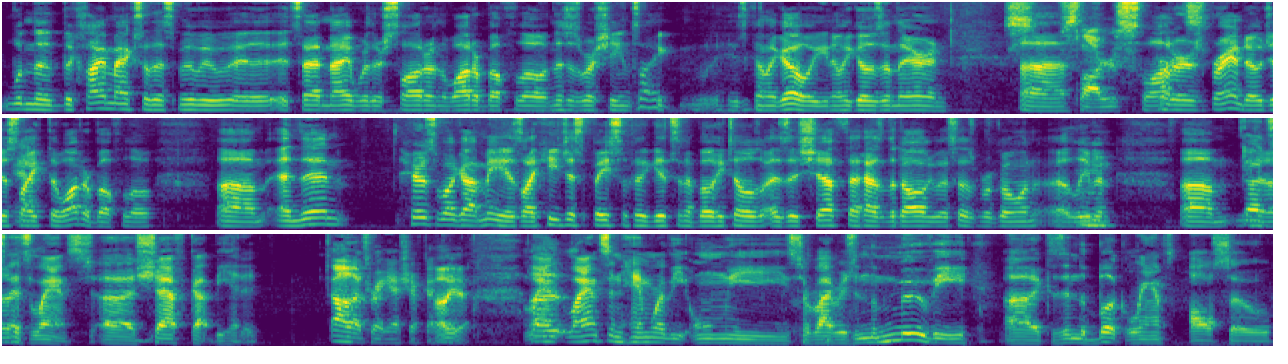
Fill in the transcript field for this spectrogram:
when the the climax of this movie, uh, it's that night where they're slaughtering the water buffalo, and this is where Sheen's like, he's gonna go. You know, he goes in there and uh, slaughters slaughters Kurtz. Brando just like the water buffalo. Um, and then here's what got me is like he just basically gets in a boat. He tells as a chef that has the dog that says we're going uh, leaving. Um, no, it's, know- it's Lance. Uh, Chef got beheaded. Oh, that's right. Yeah, Chef got oh killed. yeah. Lan- Lance and him were the only survivors in the movie because in the book Lance also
